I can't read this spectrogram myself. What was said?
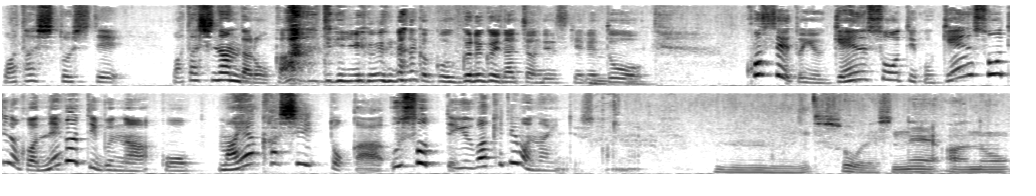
私として私なんだろうかっていうなんかこうぐるぐるになっちゃうんですけれど、うんうん個性という幻想っていうこう幻想っていうのがネガティブなこうまやかしとか嘘っていうわけではないんですかね。うんそうですねあの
